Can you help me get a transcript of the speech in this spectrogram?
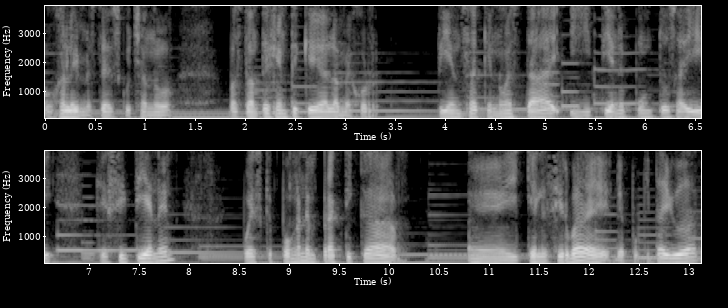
ojalá y me esté escuchando bastante gente que a lo mejor piensa que no está y tiene puntos ahí que sí tienen, pues que pongan en práctica eh, y que les sirva de, poquita ayuda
